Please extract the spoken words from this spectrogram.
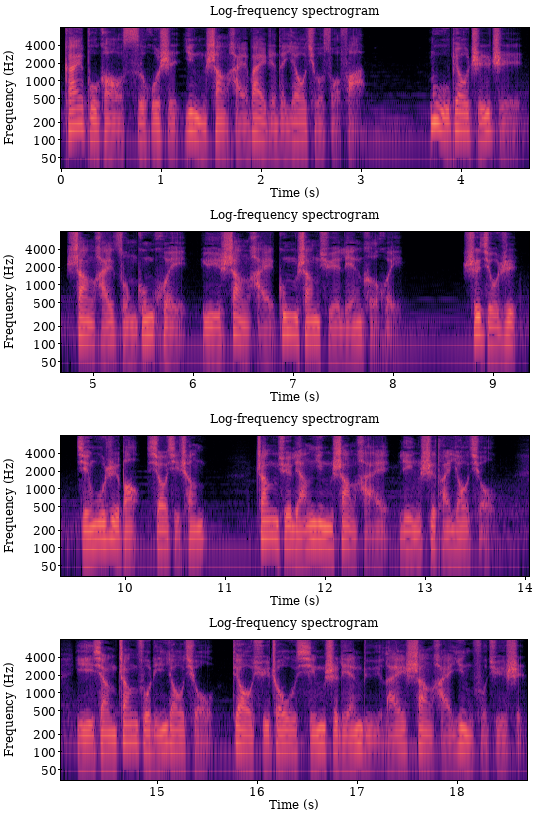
该布告似乎是应上海外人的要求所发，目标直指上海总工会与上海工商学联合会。十九日，《警务日报》消息称，张学良应上海领事团要求。已向张作霖要求调徐州刑事联旅来上海应付局势。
